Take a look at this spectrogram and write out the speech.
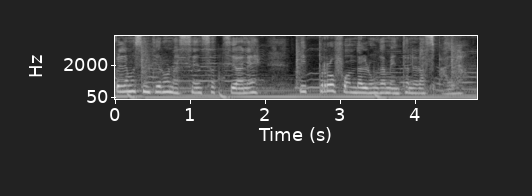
Vogliamo sentire una sensazione di profondo allungamento nella spalla.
